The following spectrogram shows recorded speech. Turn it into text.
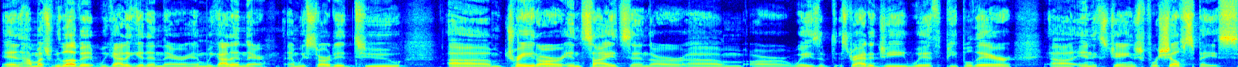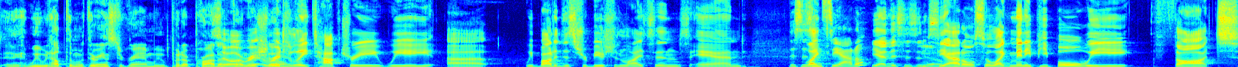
and how much we love it, we got to get in there. And we got in there, and we started to um, trade our insights and our um, our ways of strategy with people there uh, in exchange for shelf space. And we would help them with their Instagram. We would put a product so on ori- their shelf. originally, Top Tree, we uh, we bought a distribution license and. This is like- in Seattle? Yeah, this is in Yeah. Seattle. So, like many people, we thought,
